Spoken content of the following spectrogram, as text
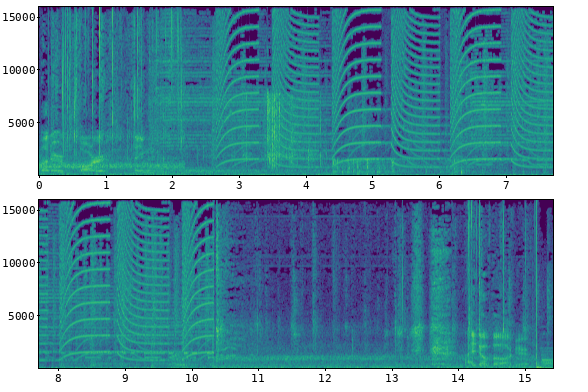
butter bar thing. I don't belong here.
